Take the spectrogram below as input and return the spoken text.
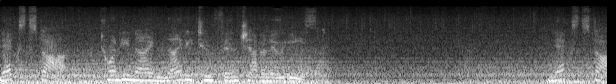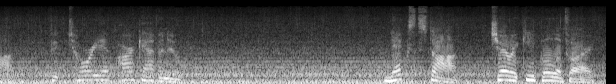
Next stop, 2992 Finch Avenue East. Next stop, Victoria Park Avenue. Next stop, Cherokee Boulevard.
